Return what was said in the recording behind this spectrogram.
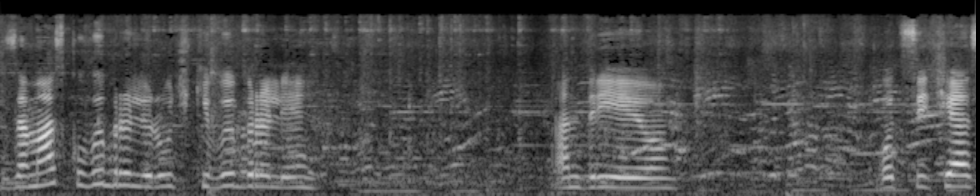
Замазку выбрали, ручки выбрали Андрею. Вот сейчас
